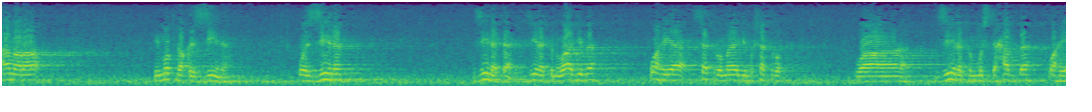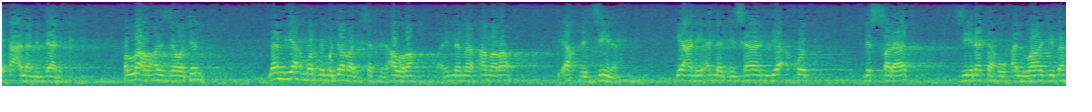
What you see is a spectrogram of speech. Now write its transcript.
أمر بمطلق الزينة والزينة زينتان زينة واجبة وهي ستر ما يجب ستره وزينة مستحبة وهي أعلى من ذلك. فالله عز وجل لم يأمر بمجرد ستر العورة وإنما أمر بأخذ الزينة. يعني أن الإنسان يأخذ للصلاة زينته الواجبة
